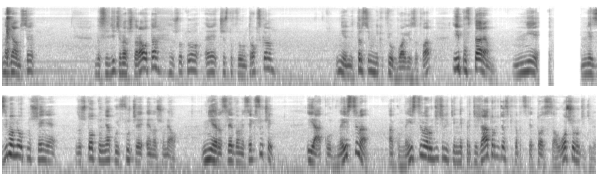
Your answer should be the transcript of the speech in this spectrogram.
Надявам се да следите нашата работа, защото е чисто филантропска. Ние не търсим никакви облаги за това. И повтарям, ние не взимаме отношение, защото някой случай е нашумял. Ние разследваме всеки случай. И ако наистина, ако наистина родителите не притежават родителски капацитет, т.е. са лоши родители,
